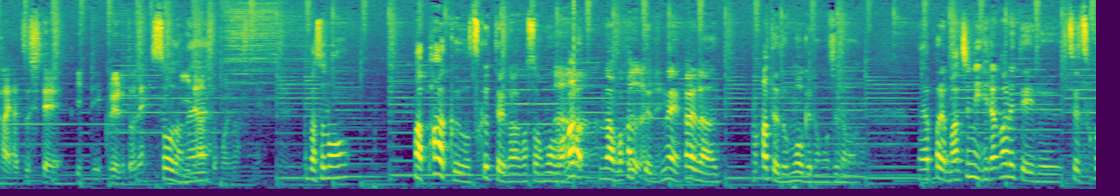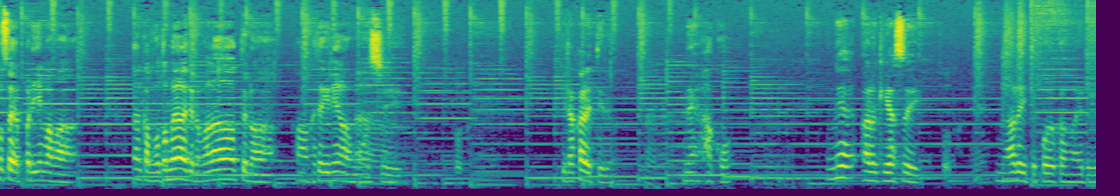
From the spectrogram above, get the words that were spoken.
開発していってくれるとねそうだね。いいなと思いますね。やっぱその、まあ、パークを作ってるからこそもう分か,、うん。分かってるそうね。彼ら分かってると思うけどもちろん。やっぱり街に開かれている施設こそやっぱり今はなんか求められてるのかなっていうのは感覚的には思うし開かれている、だね。ね、箱。うん。で歩きやすい歩いてこういう考える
